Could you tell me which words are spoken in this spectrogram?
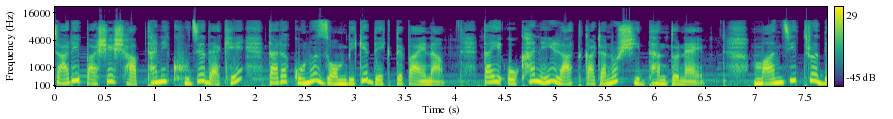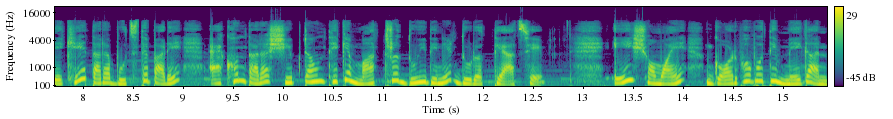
চারিপাশে সাবধানে খুঁজে দেখে তারা কোনো জম্বিকে দেখতে পায় না, তাই ওখানেই রাত কাটানোর সিদ্ধান্ত নেয়। মানচিত্র দেখে তারা বুঝতে পারে, এখন তারা শিপটাউন থেকে মাত্র দুই দিনের দূরত্বে আছে। এই সময়ে গর্ভবতী মেগান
